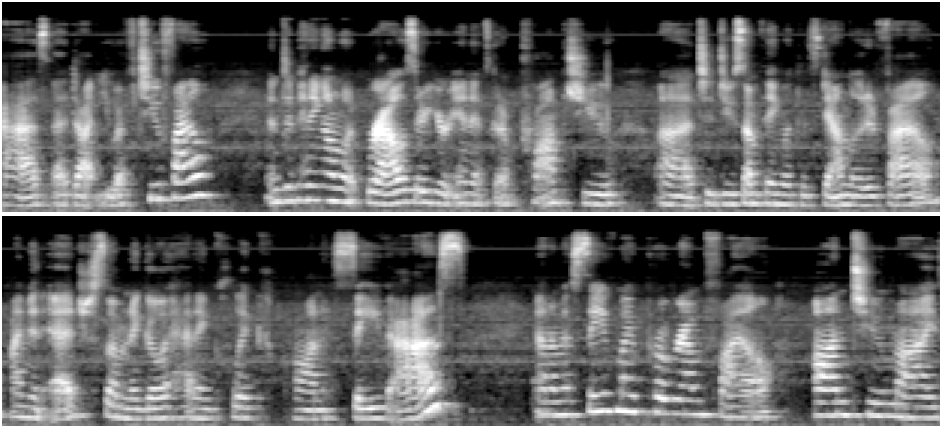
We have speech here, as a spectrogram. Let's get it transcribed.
as a .uf2 file. And depending on what browser you're in, it's going to prompt you uh, to do something with this downloaded file. I'm in Edge, so I'm going to go ahead and click on Save As, and I'm going to save my program file onto my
